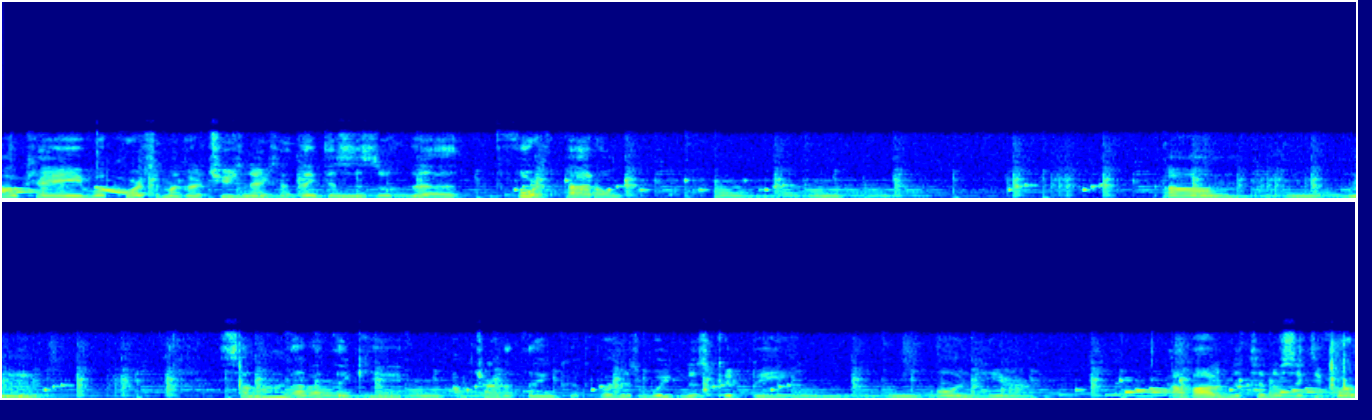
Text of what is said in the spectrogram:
Okay, what course am I going to choose next? I think this is the fourth battle. Um, hmm something that I think he. I'm trying to think what his weakness could be on here. How about Nintendo 64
